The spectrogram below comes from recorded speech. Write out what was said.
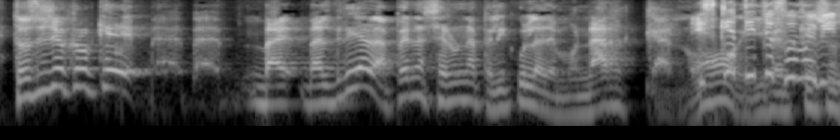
Entonces yo creo que eh, valdría la pena hacer una película de Monarca, ¿no? Es que a ti te fue muy bien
